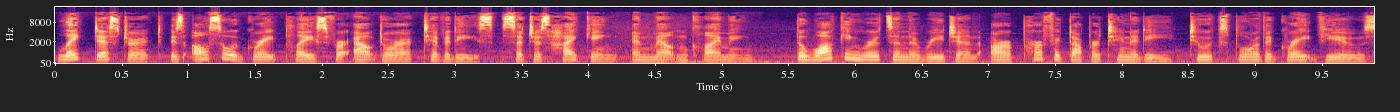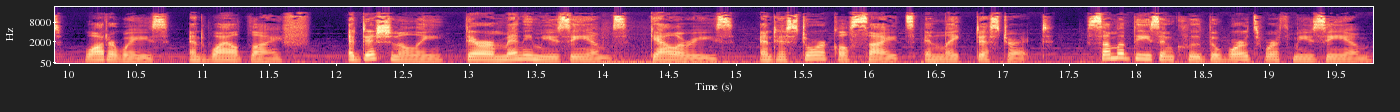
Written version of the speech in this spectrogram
Lake District is also a great place for outdoor activities such as hiking and mountain climbing. The walking routes in the region are a perfect opportunity to explore the great views, waterways, and wildlife. Additionally, there are many museums, galleries, and historical sites in Lake District. Some of these include the Wordsworth Museum,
